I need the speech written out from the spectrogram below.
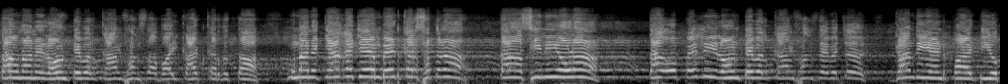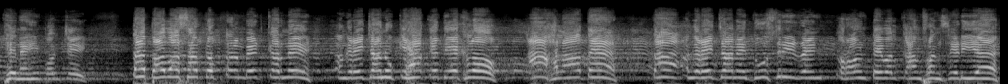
ਤਾਂ ਉਹਨਾਂ ਨੇ ਰਾਉਂਡ ਟੇਬਲ ਕਾਨਫਰੰਸ ਦਾ ਬਾਈਕਾਟ ਕਰ ਦਿੱਤਾ। ਉਹਨਾਂ ਨੇ ਕਿਹਾ ਕਿ ਜੇ ਅੰਬੇਡਕਰ ਸੱਦਣਾ, ਤਾਂ ਅਸੀਂ ਨਹੀਂ ਆਉਣਾ। ਤਾਂ ਉਹ ਪਹਿਲੀ ਰਾਉਂਡ ਟੇਬਲ ਕਾਨਫਰੰਸ ਦੇ ਵਿੱਚ ਗਾਂਧੀ ਐਂਡ ਪਾਰਟੀ ਉੱਥੇ ਨਹੀਂ ਪਹੁੰਚੇ। ਤਾਂ ਬਾਬਾ ਸਾਹਿਬ ਡਾਕਟਰ ਅੰਬੇਡਕਰ ਨੇ ਅੰਗਰੇਜ਼ਾਂ ਨੂੰ ਕਿਹਾ ਕਿ ਦੇਖ ਲਓ, ਆਹ ਹਾਲਾਤ ਹੈ। ਤਾਂ ਅੰਗਰੇਜ਼ਾਂ ਨੇ ਦੂਸਰੀ ਰਾਉਂਡ ਟੇਬਲ ਕਾਨਫਰੰਸ ਜਿਹੜੀ ਹੈ,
